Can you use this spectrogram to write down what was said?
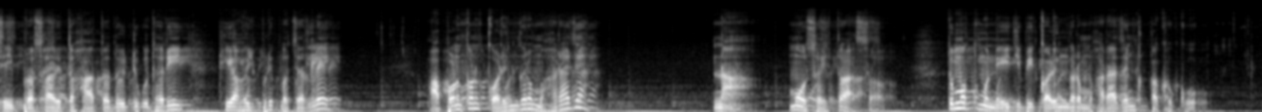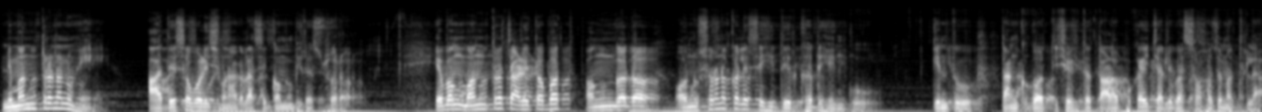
ସେହି ପ୍ରସାରିତ ହାତ ଦୁଇଟିକୁ ଧରି ଠିଆ ହୋଇପଡ଼ି ପଚାରିଲେ ଆପଣ କ'ଣ କଳିଙ୍ଗର ମହାରାଜା? ନା ମୋ ସହିତ ଆସ। ତୁମକୁ ମୁଁ ନେଇଯିବି କଳିଙ୍ଗର ମହାରାଜାଙ୍କ ପାଖକୁ। ନିମନ୍ତ୍ରଣ ନୁହେଁ ଆଦେଶ ଭଳି ଶୁଣାଗଲା ସେ ଗମ୍ଭୀର ସ୍ୱର। ଏବଂ ମନ୍ତ୍ର ଚାଳିତବତ୍ ଅଙ୍ଗଦ ଅନୁସରଣ କଲେ ସେହି ଦୀର୍ଘଦେହୀଙ୍କୁ କିନ୍ତୁ ତାଙ୍କ ଗତି ସହିତ ତାଳ ପକାଇ ଚାଲିବା ସହଜ ନଥିଲା।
